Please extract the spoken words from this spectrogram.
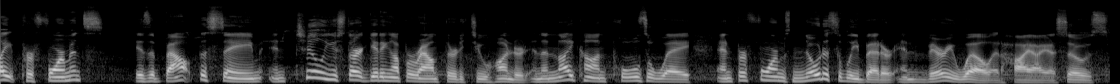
light performance is about the same until you start getting up around 3200 and the Nikon pulls away and performs noticeably better and very well at high ISOs.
